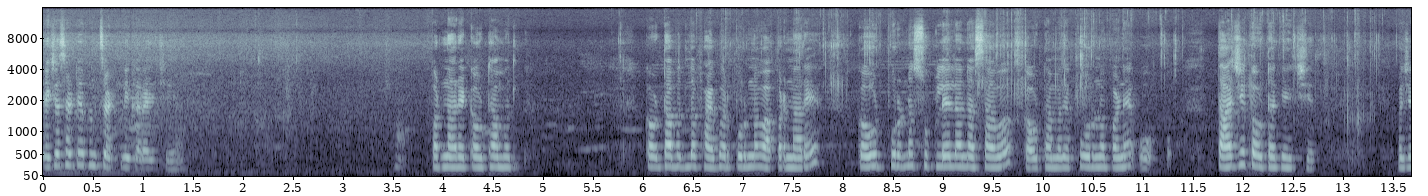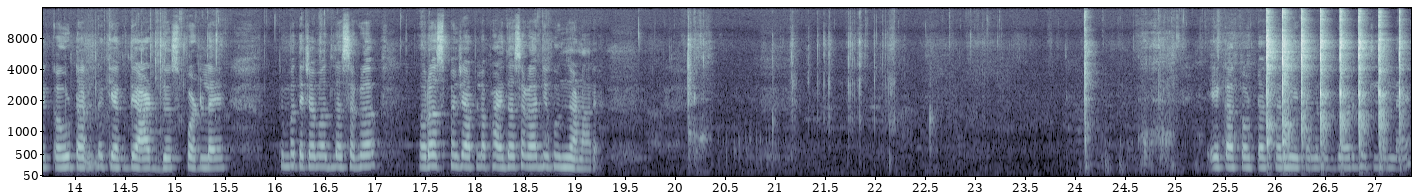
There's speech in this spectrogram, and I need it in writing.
याच्यासाठी आपण चटणी करायची आहे. वापरणारे कवठामध कवठामधलं फायबर पूर्ण वापरणारे कवट पूर्ण सुकलेलं नसावं कवठामध्ये पूर्णपणे ओ ताजी कवठं घ्यायची आहेत. म्हणजे कवट आणलं की अगदी आठ दिवस पडलं आहे किंवा त्याच्यामधलं सगळं रस म्हणजे आपला फायदा सगळा निघून जाणार आहे. एका कवटाचा मी याच्यामध्ये गर घेतलेला आहे.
